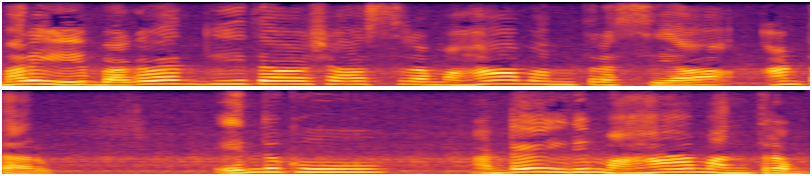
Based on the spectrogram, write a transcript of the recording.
మరి భగవద్గీత శాస్త్ర మహామంత్రస్య అంటారు. ఎందుకు? అంటే ఇది మహామంత్రం.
